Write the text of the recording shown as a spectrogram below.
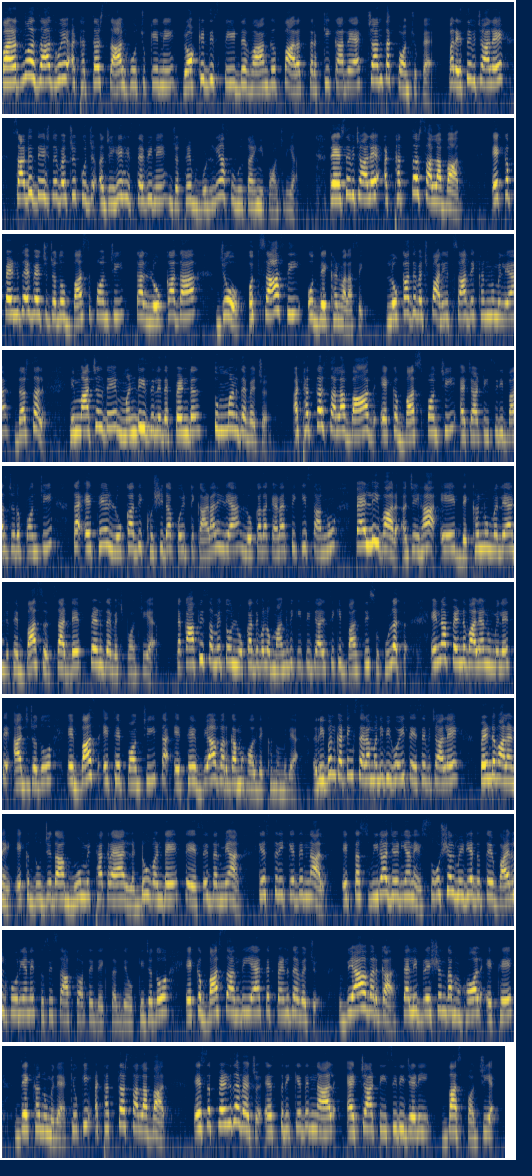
ਭਾਰਤ ਨੂੰ ਆਜ਼ਾਦ ਹੋਏ 78 ਸਾਲ ਹੋ ਚੁੱਕੇ ਨੇ। ਰਾਕਟ ਦੀ ਸਪੀਡ ਦੇ ਵਾਂਗ ਭਾਰਤ ਤਰੱਕੀ ਕਰ ਰਿਹਾ ਹੈ ਚੰਦ ਤੱਕ ਪਹੁੰਚ ਚੁੱਕਾ ਹੈ। ਪਰ ਇਸੇ ਵਿਚਾਲੇ ਸਾਡੇ ਦੇਸ਼ ਦੇ ਵਿੱਚ ਕੁਝ ਅਜਿਹੇ ਹਿੱਸੇ ਵੀ ਨੇ ਜਿੱਥੇ ਮੁੱਢਲੀਆਂ ਸਹੂਲਤਾਂ ਹੀ ਨਹੀਂ ਪਹੁੰਚ ਰਹੀਆਂ। ਤੇ ਇਸੇ ਵਿਚਾਲੇ 78 ਸਾਲਾਂ ਬਾਅਦ ਇੱਕ ਪਿੰਡ ਦੇ ਵਿੱਚ ਜਦੋਂ ਬੱਸ ਪਹੁੰਚੀ ਤਾਂ ਲੋਕਾਂ ਦਾ ਜੋ ਉਤਸ਼ਾਹ ਸੀ, ਉਹ ਦੇਖਣ ਵਾਲਾ ਸੀ। ਲੋਕਾਂ ਦੇ ਵਿੱਚ ਭਾਰੀ ਉਤਸ਼ਾਹ ਦੇਖਣ ਨੂੰ ਮਿਲਿਆ ਦਰਸਲ, ਹਿਮਾਚਲ ਦੇ ਮੰਡੀ ਜ਼ਿਲ੍ਹੇ ਦੇ ਪਿੰਡ ਤੁੰਮਣ ਦੇ ਵਿੱਚ 78 ਸਾਲਾਂ ਬਾਅਦ ਇੱਕ ਬੱਸ ਪਹੁੰਚੀ HRTC ਦੀ ਬੱਸ ਜਦੋਂ ਪਹੁੰਚੀ, ਤਾਂ ਇੱਥੇ ਲੋਕਾਂ ਦੀ ਖੁਸ਼ੀ ਦਾ ਕੋਈ ਟਿਕਾਣਾ ਨਹੀਂ ਰਿਹਾ। ਲੋਕਾਂ ਦਾ ਕਹਿਣਾ ਸੀ ਕਿ ਸਾਨੂੰ ਪਹਿਲੀ ਵਾਰ ਅਜਿਹਾ ਇਹ ਦੇਖਣ ਨੂੰ ਮਿਲਿਆ, ਜਿੱਥੇ ਬੱਸ ਸਾਡੇ ਪਿੰਡ ਦੇ ਵਿੱਚ ਪਹੁੰਚੀ ਹੈ। ਤਾਂ ਕਾਫੀ ਸਮੇਂ ਤੋਂ ਲੋਕਾਂ ਦੇ ਵੱਲੋਂ ਮੰਗ ਵੀ ਕੀਤੀ ਜਾ ਰਹੀ ਸੀ ਕਿ ਬੱਸ ਦੀ ਸਹੂਲਤ ਇਹਨਾਂ ਪਿੰਡ ਵਾਲਿਆਂ ਨੂੰ ਮਿਲੇ ਤੇ ਅੱਜ ਜਦੋਂ ਇਹ ਬੱਸ ਇੱਥੇ ਪਹੁੰਚੀ ਤਾਂ ਇੱਥੇ ਵਿਆਹ ਵਰਗਾ ਮਾਹੌਲ ਦੇਖਣ ਨੂੰ ਮਿਲਿਆ। ਰਿਬਨ ਕਟਿੰਗ ਸੈਰਾਮਨੀ ਵੀ ਹੋਈ ਤੇ ਇਸੇ ਵਿਚਾਲੇ ਪਿੰਡ ਵਾਲਿਆਂ ਨੇ ਇੱਕ ਦੂਜੇ ਦਾ ਮੂੰਹ ਮਿੱਠਾ ਕਰਾਇਆ, ਲੱਡੂ ਵੰਡੇ ਤੇ ਇਸੇ ਦਰਮਿਆਨ ਕਿਸ ਤਰੀਕੇ ਦੇ ਨਾਲ ਇਹ ਤਸਵੀਰਾਂ ਜਿਹੜੀਆਂ ਨੇ ਸੋਸ਼ਲ ਮੀਡੀਆ ਦੇ ਉੱਤੇ ਵਾਇਰਲ ਹੋ ਰਹੀਆਂ ਨੇ, ਤੁਸੀਂ ਸਾਫ਼ ਤੌਰ ਤੇ ਦੇਖ ਸਕਦੇ ਹੋ ਕਿ ਜਦੋਂ ਇੱਕ ਬੱਸ ਆਂਦੀ ਹੈ ਤੇ ਪਿੰਡ ਦੇ ਵਿੱਚ ਵਿਆਹ ਵਰਗਾ ਸੈਲੀਬ੍ਰੇਸ਼ਨ ਦਾ ਮਾਹੌਲ ਇੱਥੇ ਦੇਖਣ ਨੂੰ ਮਿਲਿਆ ਕਿਉਂਕਿ 78 ਸਾਲਾਂ ਬਾਅਦ ਇਸ ਪਿੰਡ ਦੇ ਵਿੱਚ ਇਸ ਤਰੀਕੇ ਦੇ ਨਾਲ HRTC ਦੀ ਜਿਹੜੀ ਬੱਸ ਪਹੁੰਚੀ ਹੈ।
